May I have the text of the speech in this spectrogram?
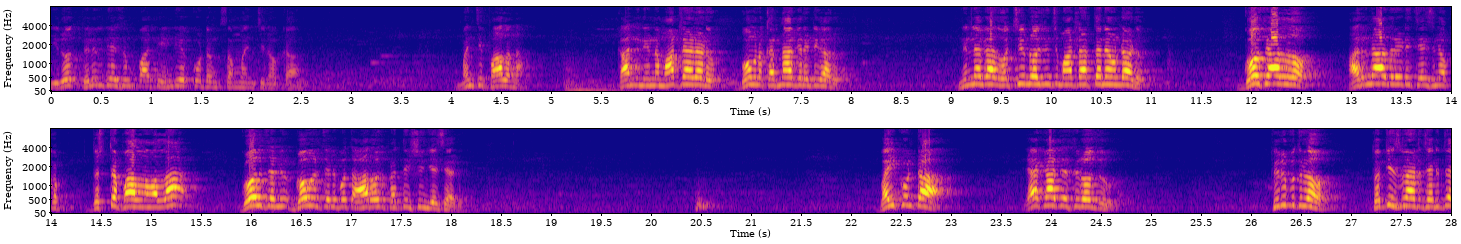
ఈరోజు తెలుగుదేశం పార్టీ ఎన్డీఏ కూటమికి సంబంధించిన ఒక మంచి పాలన. కానీ నిన్న మాట్లాడాడు భూమన కరుణాకర్ రెడ్డి గారు. నిన్న కాదు వచ్చిన రోజు నుంచి మాట్లాడుతూనే ఉన్నాడు గోశాలలో హరినాథ్ రెడ్డి చేసిన ఒక దుష్ట పాలన వల్ల గోలు చని గోవులు చనిపోతే ఆ రోజు పెద్ద విషయం చేశాడు. వైకుంఠ ఏకాదశి రోజు తిరుపతిలో తొక్కిసలాట జరిగితే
